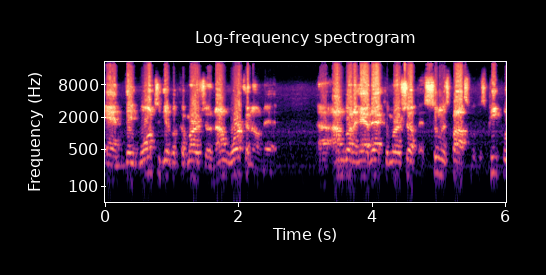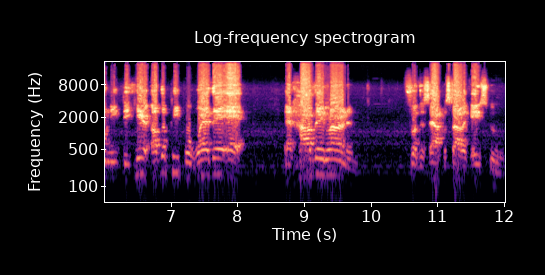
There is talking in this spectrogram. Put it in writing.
and they want to give a commercial and I'm working on that. Uh, I'm going to have that commercial up as soon as possible because people need to hear other people where they're at and how they're learning for this apostolic A school.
